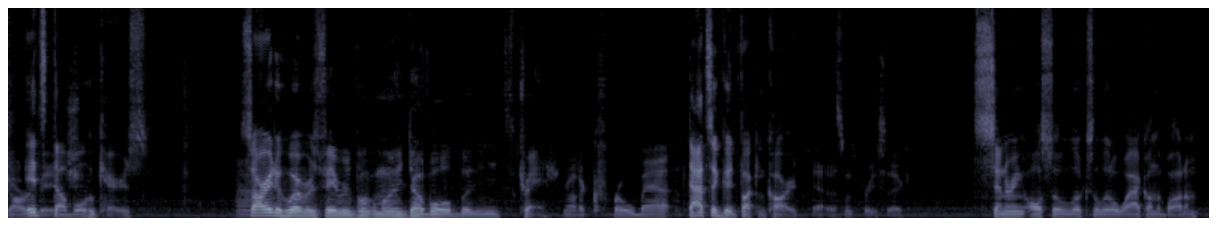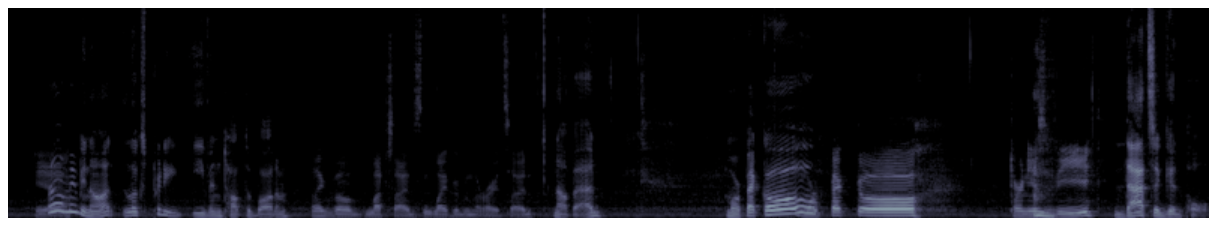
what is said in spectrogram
garbage. it's double. Who cares? Sorry to whoever's favorite Pokemon is double, but it's trash. Not a Crobat. That's a good fucking card. Yeah, this one's pretty sick. Centering also looks a little whack on the bottom. Yeah. Well, maybe not. It looks pretty even top to bottom. I think the left side's lighter than the right side. Not bad. Morpeko. Morpeko. Turnius V. That's a good pull.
